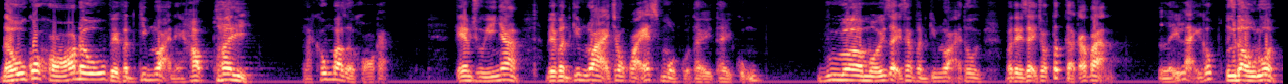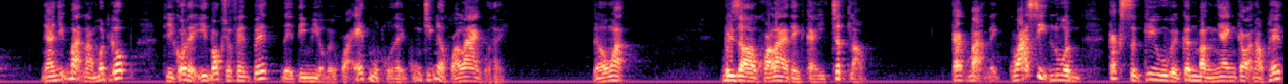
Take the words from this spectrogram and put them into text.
Đâu có khó đâu, về phần kim loại này, học thầy là không bao giờ khó cả các em chú ý nhá, về phần kim loại trong khóa S1 của thầy thầy cũng vừa mới dạy sang phần kim loại thôi và thầy dạy cho tất cả các bạn lấy lại gốc từ đầu luôn nha những bạn nào mất gốc thì có thể inbox cho fanpage để tìm hiểu về khóa S1 của thầy, cũng chính là khóa like của thầy được không ạ bây giờ khóa like thầy cày chất lỏng các bạn ấy quá xịn luôn các skill về cân bằng nhanh các bạn học hết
